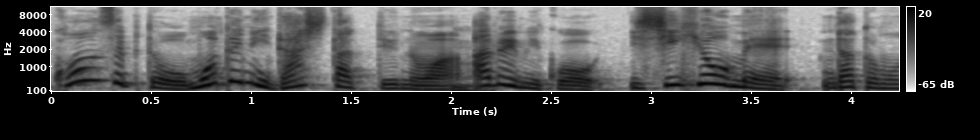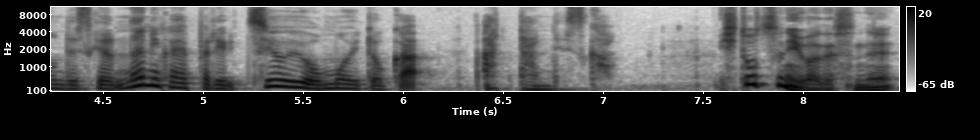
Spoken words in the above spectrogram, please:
コンセプトを表に出したっていうのは、うん、ある意味こう意思表明だと思うんですけど何かやっぱり強い思いとかあったんですか？一つにはですね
